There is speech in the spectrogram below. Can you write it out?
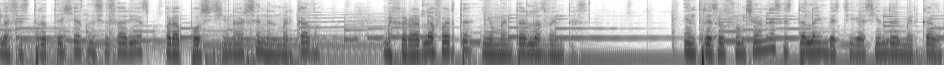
las estrategias necesarias para posicionarse en el mercado, mejorar la oferta y aumentar las ventas. Entre sus funciones está la investigación de mercado,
